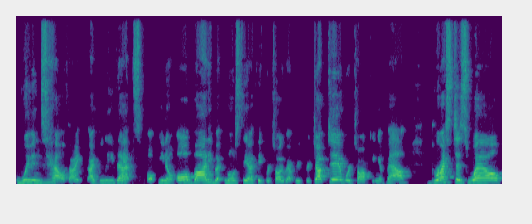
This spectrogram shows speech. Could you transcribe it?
women's mm-hmm. health. I, I believe that's you know all body, but mostly I think we're talking about reproductive. We're talking about breast as well.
